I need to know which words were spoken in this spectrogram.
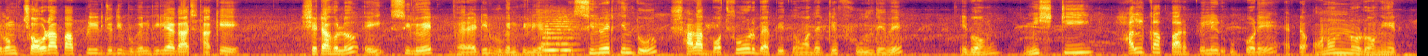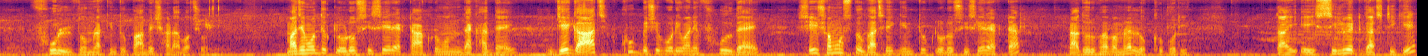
এবং চওড়া পাপড়ির যদি বুগেনভিলিয়া গাছ থাকে, সেটা হলো এই সিলুয়েট ভ্যারাইটির বুগেনভিলিয়া সিলুয়েট কিন্তু সারা বছর ব্যাপী তোমাদেরকে ফুল দেবে এবং মিষ্টি, হালকা পার্পেলের উপরে একটা অনন্য রঙের ফুল তোমরা কিন্তু পাবে সারা বছর। মাঝে মধ্যে ক্লোরোসিসের একটা আক্রমণ দেখা দেয়। যে গাছ খুব বেশি পরিমাণে ফুল দেয় সেই সমস্ত গাছে কিন্তু ক্লোরোসিসের একটা প্রাদুর্ভাব আমরা লক্ষ্য করি। তাই এই সিলুয়েট গাছটিকে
